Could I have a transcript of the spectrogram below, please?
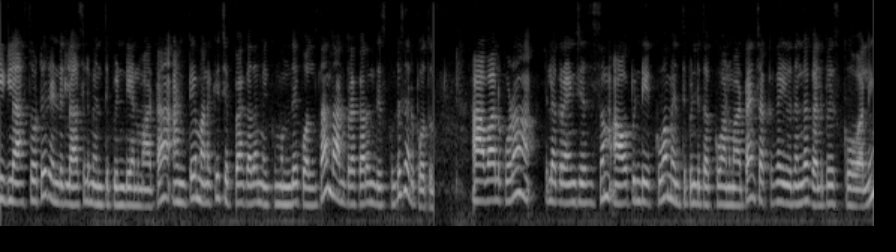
ఈ గ్లాస్ తోటి రెండు గ్లాసులు మెంతిపిండి అనమాట అంటే మనకి చెప్పా కదా మీకు ముందే కొలత దాని ప్రకారం తీసుకుంటే సరిపోతుంది. ఆవాలు కూడా ఇలా గ్రైండ్ చేసేస్తాం. ఆవపిండి ఎక్కువ మెంతిపిండి తక్కువ అనమాట చక్కగా ఈ విధంగా కలిపేసుకోవాలి.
